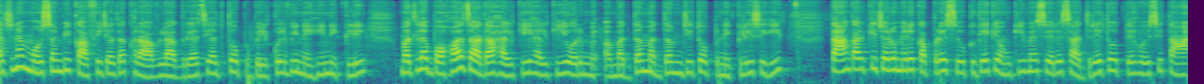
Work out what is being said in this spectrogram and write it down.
ਅੱਜ ਨਾ ਮੌਸਮ ਵੀ ਕਾਫੀ ਜ਼ਿਆਦਾ ਖਰਾਬ ਲੱਗ ਰਿਹਾ ਸੀ, ਅੱਜ ਧੁੱਪ ਬਿਲਕੁਲ ਵੀ ਨਹੀਂ ਨਿਕਲੀ। ਮਤਲਬ ਬਹੁਤ ਜ਼ਿਆਦਾ ਹਲਕੀ ਹਲਕੀ ਔਰ ਮ- ਮੱਧਮ ਮੱਧਮ ਜੀ ਧੁੱਪ ਨਿਕਲੀ ਸੀਗੀ। ਤਾਂ ਕਰਕੇ ਚਲੋ ਮੇਰੇ ਕੱਪੜੇ ਸੁੱਕ ਗਏ, ਕਿਉਂਕਿ ਮੈਂ ਸਵੇਰੇ ਸਾਜਰੇ ਧੋਤੇ ਹੋਏ ਸੀ, ਤਾਂ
